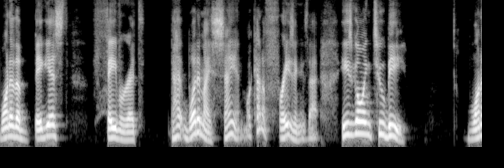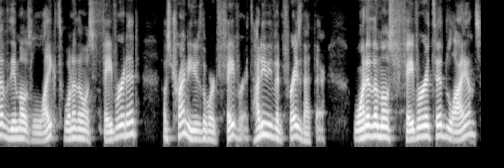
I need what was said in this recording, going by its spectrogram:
one of the biggest favorite that what am I saying? What kind of phrasing is that? He's going to be one of the most liked, one of the most favorited. I was trying to use the word favorite. How do you even phrase that there? One of the most favorited Lions.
